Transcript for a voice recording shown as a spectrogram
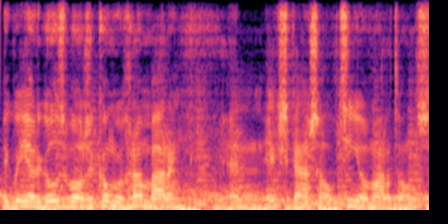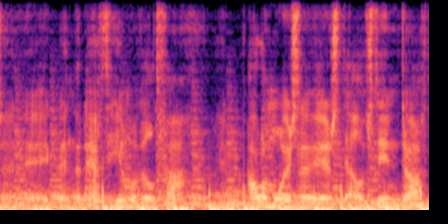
Ik ben Jelle Gulsbos, ik kom uit Grambarring en ik schaats al 10 jaar marathons en eh, ik ben er echt helemaal wild van. En het allermooiste is de Elfstedentocht.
